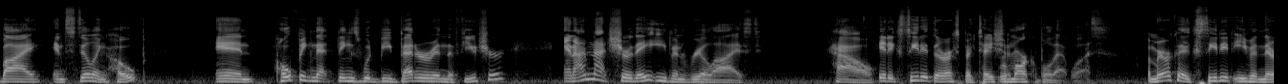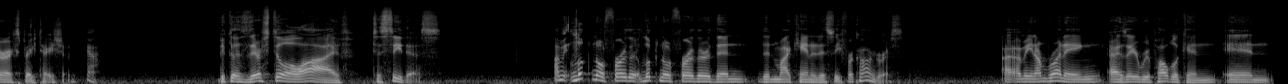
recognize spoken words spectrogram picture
by instilling hope and hoping that things would be better in the future. And I'm not sure they even realized how It exceeded their expectation. remarkable that was. America exceeded even their expectation Yeah. because they're still alive to see this. I mean, look no further. Look no further than than my candidacy for Congress. I, I mean, I'm running as a Republican in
